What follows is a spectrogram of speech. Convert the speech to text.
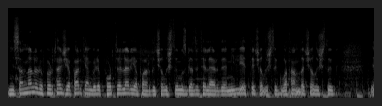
insanlarla röportaj yaparken böyle portreler yapardı. Çalıştığımız gazetelerde, Milliyet'te çalıştık, Vatan'da çalıştık. Ee,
